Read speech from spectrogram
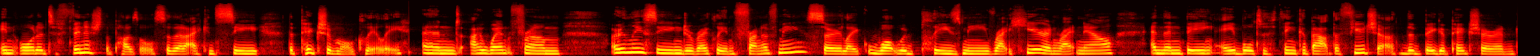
in order to finish the puzzle so that I can see the picture more clearly. And I went from only seeing directly in front of me, so like what would please me right here and right now, and then being able to think about the future, the bigger picture, and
